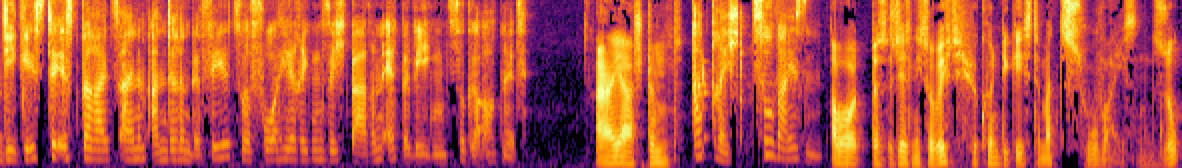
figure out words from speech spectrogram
Die Geste ist bereits einem anderen Befehl zur vorherigen sichtbaren App bewegen zugeordnet. Ah ja, stimmt. Abbrechen. Zuweisen. Aber das ist jetzt nicht so wichtig. Wir können die Geste mal zuweisen. So.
